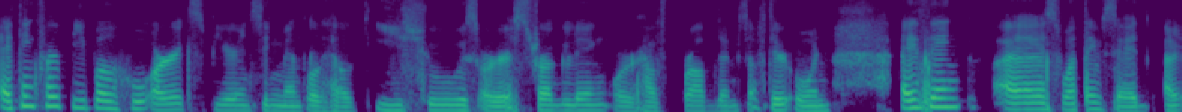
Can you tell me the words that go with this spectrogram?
I think for people who are experiencing mental health issues or struggling or have problems of their own, I think as what I've said, I,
